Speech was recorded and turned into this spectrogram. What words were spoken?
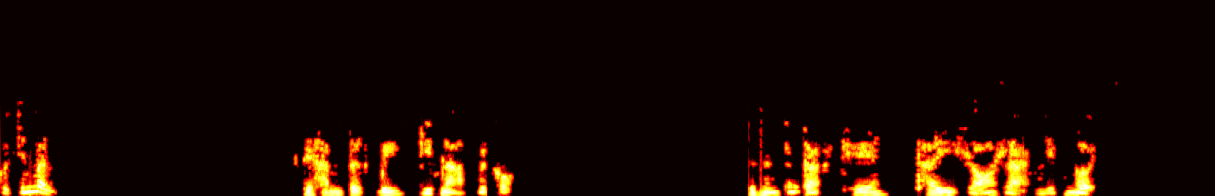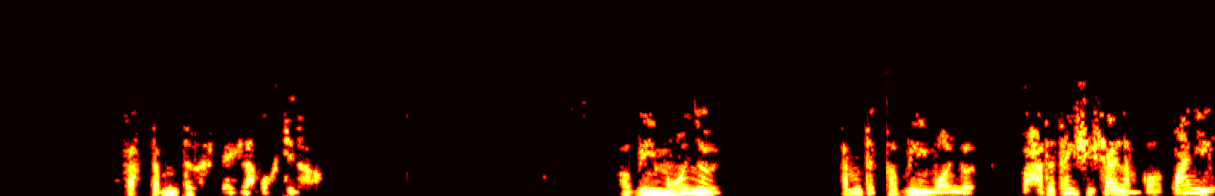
của chính mình thì hạnh từ bi kiếp nào mới có. Cho nên chúng ta phải khen, thấy rõ ràng những người phát tâm từ để là một chính họ. Họ vì mỗi người, tâm thức họ vì mọi người, và họ đã thấy sự sai lầm của họ quá nhiều.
